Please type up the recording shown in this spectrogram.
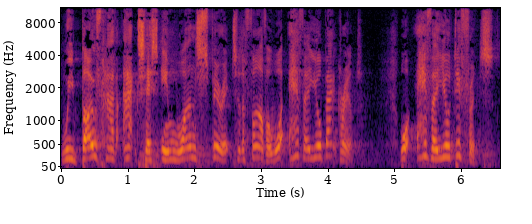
we both have access in one spirit to the Father, whatever your background, whatever your difference.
